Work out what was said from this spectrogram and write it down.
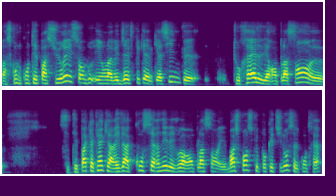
parce qu'on ne comptait pas sur eux. Et on l'avait déjà expliqué avec Yacine que Tourelle, les remplaçants, euh, c'était pas quelqu'un qui arrivait à concerner les joueurs remplaçants. Et moi, je pense que Pochettino, c'est le contraire.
